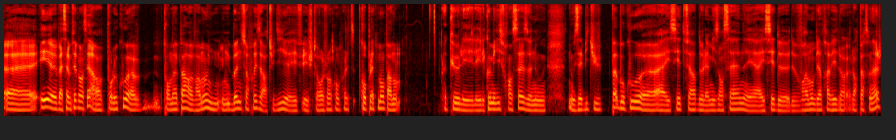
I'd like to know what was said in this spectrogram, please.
Euh, et bah, ça me fait penser, alors, pour le coup, pour ma part, vraiment une, une bonne surprise. Alors, tu dis, et, et je te rejoins complète- complètement, pardon que les, les- comédies françaises nous, nous habituent pas beaucoup euh, à essayer de faire de la mise en scène et à essayer de, vraiment bien travailler leur, leur personnage.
